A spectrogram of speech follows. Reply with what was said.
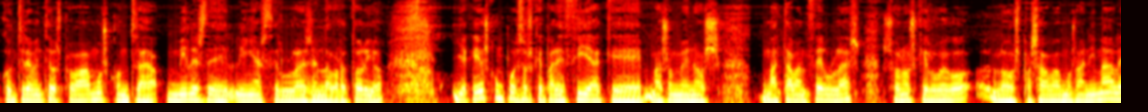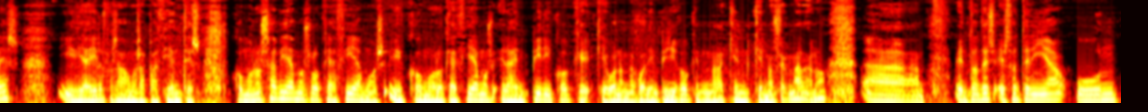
continuamente los probábamos contra miles de líneas celulares en laboratorio y aquellos compuestos que parecía que más o menos mataban células son los que luego los pasábamos a animales y de ahí los pasábamos a pacientes. Como no sabíamos lo que hacíamos y como lo que hacíamos era empírico, que, bueno, mejor empírico que no, que, no hacer nada, ¿no? Ah, entonces esto tenía un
